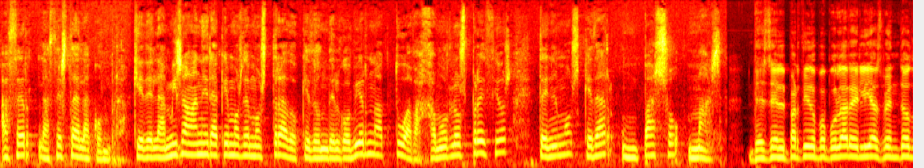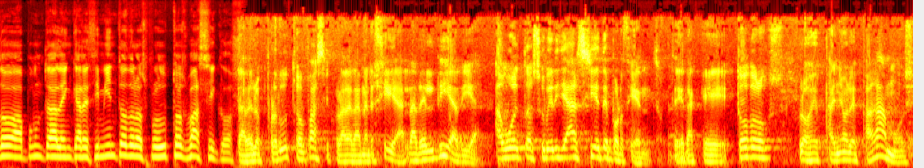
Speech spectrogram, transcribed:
hacer la cesta de la compra. Que de la misma manera que hemos demostrado que donde el gobierno actúa bajamos los precios, tenemos que dar un paso más. Desde el Partido Popular, Elías Bendodo apunta al encarecimiento de los productos básicos. La de los productos básicos, la de la energía, la del día a día, ha vuelto a subir ya al 7%, de la que todos los españoles pagamos.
